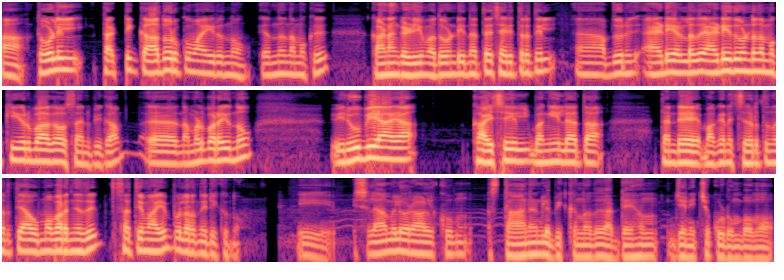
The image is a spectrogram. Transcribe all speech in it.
ആ തോളിൽ തട്ടി കാതോർക്കുമായിരുന്നു എന്ന് നമുക്ക് കാണാൻ കഴിയും. അതുകൊണ്ട് ഇന്നത്തെ ചരിത്രത്തിൽ അബ്ദുൽ ആഡ് ചെയ്യാനുള്ളത് ആഡ് ചെയ്തുകൊണ്ട് നമുക്ക് ഈ ഒരു ഭാഗം അവസാനിപ്പിക്കാം. നമ്മൾ പറയുന്നു വിരൂപിയായ കാഴ്ചയിൽ ഭംഗിയില്ലാത്ത തന്റെ മകനെ ചേർത്ത് നിർത്തിയ ആ ഉമ്മ പറഞ്ഞത് സത്യമായും പുലർന്നിരിക്കുന്നു. ഈ ഇസ്ലാമിൽ ഒരാൾക്കും സ്ഥാനം ലഭിക്കുന്നത് അദ്ദേഹം ജനിച്ച കുടുംബമോ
